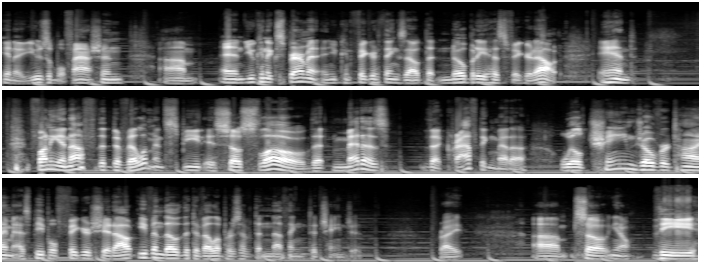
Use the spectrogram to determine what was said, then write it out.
in a usable fashion. Um, And you can experiment and you can figure things out that nobody has figured out. And funny enough, the development speed is so slow that metas, the crafting meta, will change over time as people figure shit out, even though the developers have done nothing to change it. Right? Um, so, you know, the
